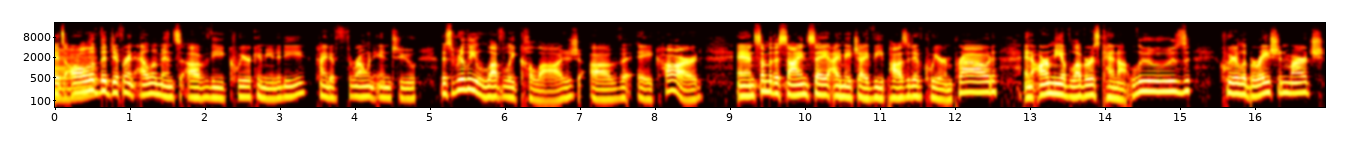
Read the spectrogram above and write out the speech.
it's all of the different elements of the queer community kind of thrown into this really lovely collage of a card. And some of the signs say, I'm HIV positive, queer, and proud. An army of lovers cannot lose. Queer Liberation March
